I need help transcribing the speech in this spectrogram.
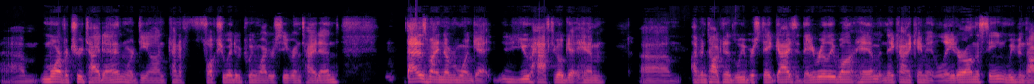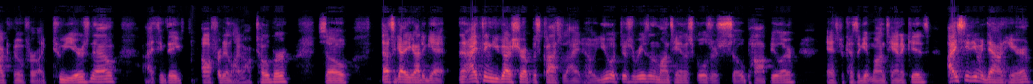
Um, more of a true tight end, where Dion kind of fluctuated between wide receiver and tight end. That is my number one get. You have to go get him. Um, I've been talking to the Weber State guys that they really want him, and they kind of came in later on the scene. We've been talking to him for like two years now. I think they offered in like October. So that's a guy you got to get. And I think you got to shore up this class with Idaho. You look, there's a reason the Montana schools are so popular, and it's because they get Montana kids. I see it even down here.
